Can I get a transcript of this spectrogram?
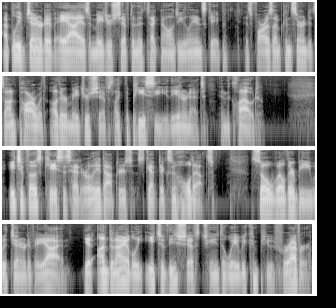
I believe generative AI is a major shift in the technology landscape. As far as I'm concerned, it's on par with other major shifts like the PC, the internet, and the cloud. Each of those cases had early adopters, skeptics, and holdouts. So will there be with generative AI. Yet undeniably, each of these shifts changed the way we compute forever.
